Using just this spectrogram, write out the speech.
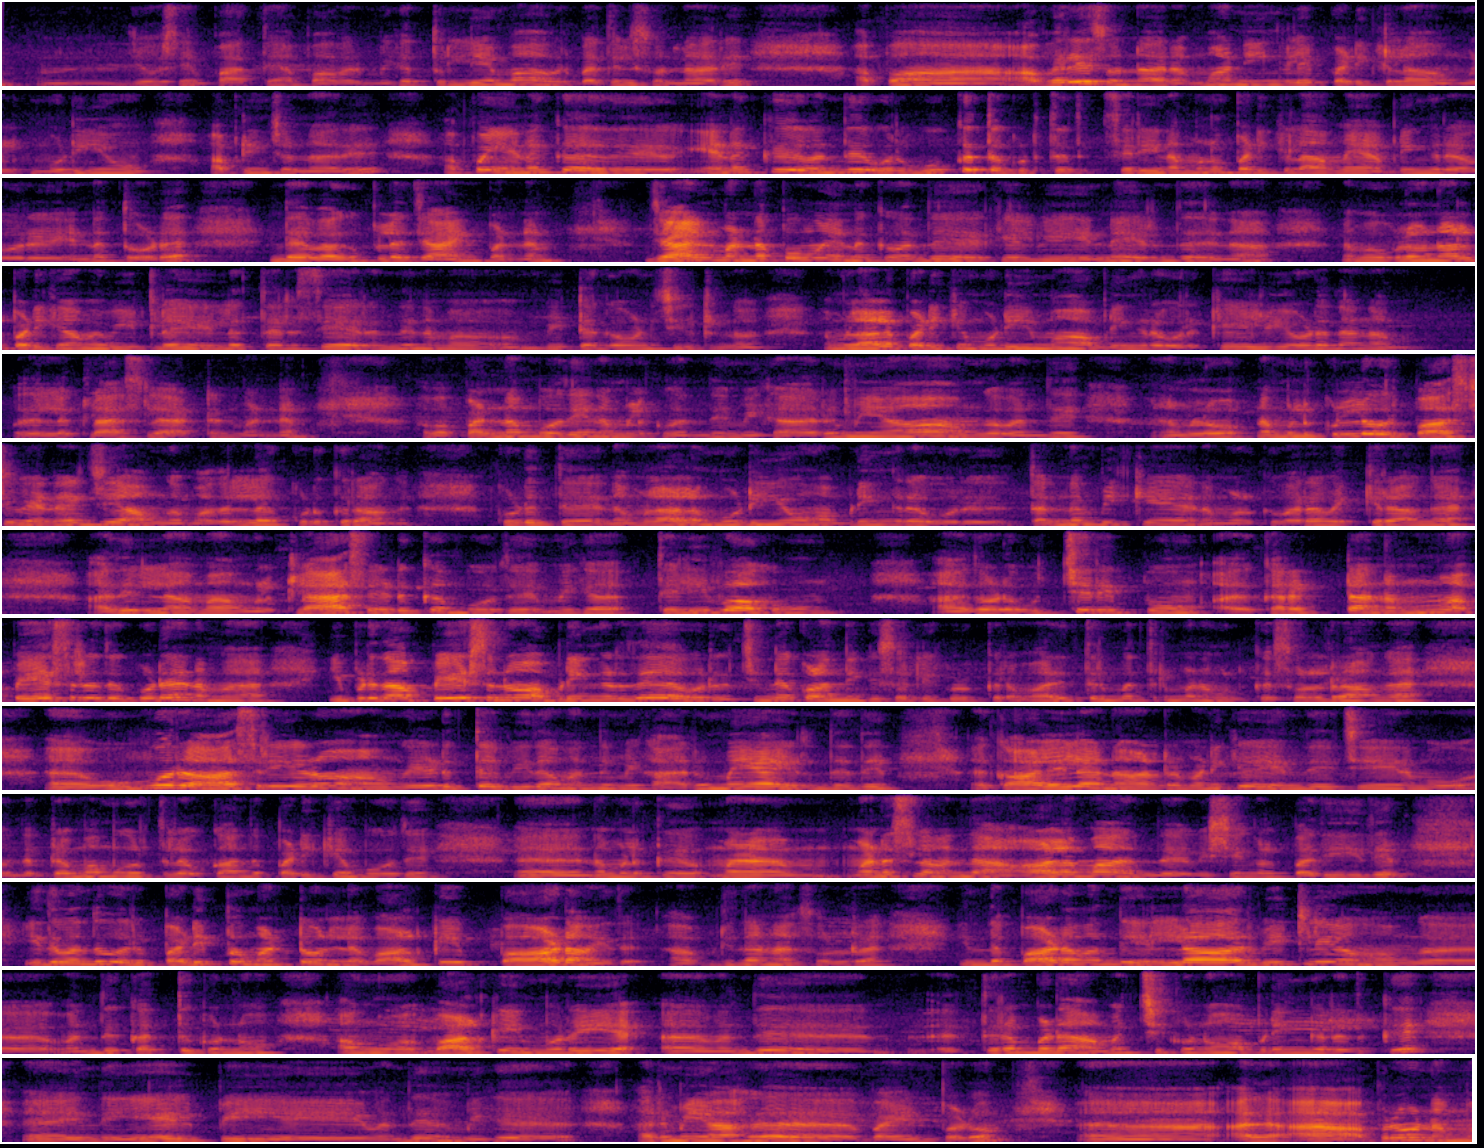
ஜோசியம் பார்த்தேன். அப்போ அவர் மிக துல்லியமாக அவர் பதில் சொன்னார். அப்போ அவரே சொன்னார் அம்மா நீங்களே படிக்கலாம் உங்களுக்கு முடியும் அப்படின்னு சொன்னார். அப்போ எனக்கு அது எனக்கு வந்து ஒரு ஊக்கத்தை கொடுத்தது. சரி நம்மளும் படிக்கலாமே அப்படிங்கிற ஒரு எண்ணத்தோட இந்த வகுப்பில் ஜாயின் பண்ணேன். ஜாயின் பண்ணப்பவும் எனக்கு வந்து கேள்வி என்ன இருந்ததுன்னா நம்ம இவ்வளோ நாள் படிக்காமல் வீட்டில் இல்லத்தரசியாக இருந்து நம்ம வீட்டை கவனிச்சுக்கிட்டு இருந்தோம். நம்மளால் படிக்க முடியுமா அப்படிங்கிற ஒரு கேள்வியோடு தான் நான் முதல்ல கிளாஸில் அட்டன் பண்ணேன். அவள் பண்ணும்போதே நம்மளுக்கு வந்து மிக அருமையாக அவங்க வந்து நம்மளோ நம்மளுக்குள்ள ஒரு பாசிட்டிவ் எனர்ஜி அவங்க முதல்ல கொடுக்குறாங்க. கொடுத்து நம்மளால் முடியும் அப்படிங்கிற ஒரு தன்னம்பிக்கையை நம்மளுக்கு வர வைக்கிறாங்க. அது இல்லாமல் அவங்களுக்கு கிளாஸ் எடுக்கும்போது மிக தெளிவாகவும் அதோட உச்சரிப்பும் அது கரெக்டாக நம்ம பேசுகிறது கூட நம்ம இப்படி தான் பேசணும் அப்படிங்கிறத ஒரு சின்ன குழந்தைக்கு சொல்லி கொடுக்குற மாதிரி திரும்ப திரும்ப நம்மளுக்கு சொல்கிறாங்க ஒவ்வொரு ஆசிரியரும் அவங்க எடுத்த விதம் வந்து மிக அருமையாக இருந்தது. காலையில் நாலரை மணிக்கு எந்திரிச்சு நம்ம அந்த பிரம்ம முகூர்த்தத்தில் உட்காந்து படிக்கும்போது நம்மளுக்கு ம மனசில் வந்து ஆழமாக அந்த விஷயங்கள் பதியுது. இது வந்து ஒரு படிப்பு மட்டும் இல்லை வாழ்க்கை பாடம் இது. அப்படி தான் நான் சொல்கிறேன் இந்த பாடம் வந்து எல்லார் வீட்லேயும் அவங்க வந்து கற்றுக்கணும் அவங்க வாழ்க்கை முறையை வந்து திறம்பட அமைச்சிக்கணும் அப்படிங்கிறதுக்கு இந்த ஏஎல்பி வந்து மிக அருமையாக பயன்படும். அது அப்புறம் நம்ம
